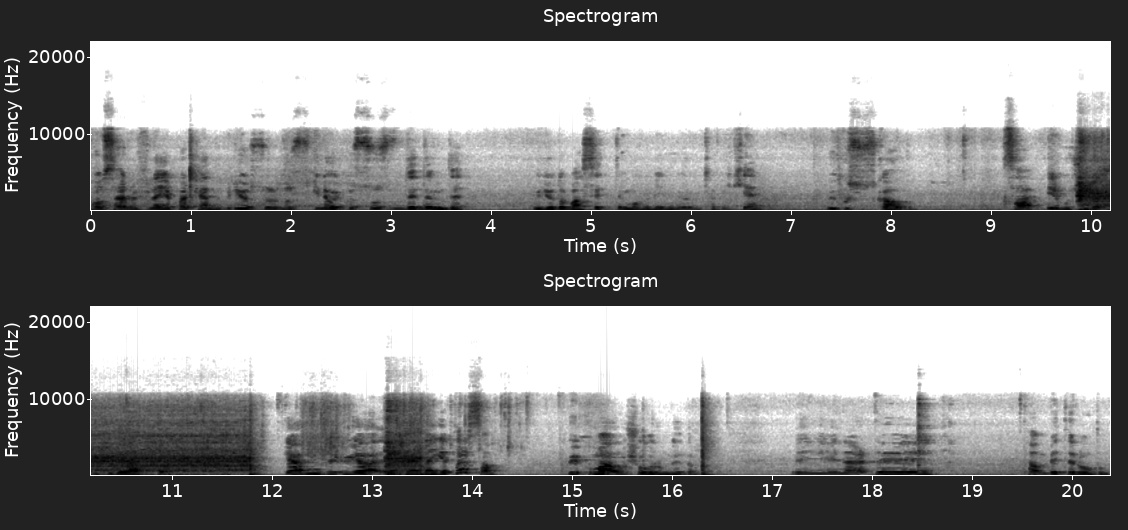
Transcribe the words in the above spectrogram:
konserve falan yaparken de biliyorsunuz yine uykusuz dedim de. Videoda bahsettim mi onu bilmiyorum tabii ki. Uykusuz kaldım. Saat bir buçukta ikide yattım. Geldiğince güya erkenden yatarsam uykumu almış olurum dedim. Ee, nerede? Tam beter oldum.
